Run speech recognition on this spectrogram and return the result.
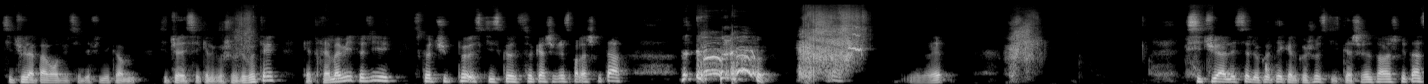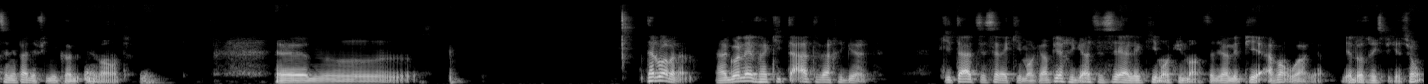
Si tu l'as pas vendu, c'est défini comme si tu as laissé quelque chose de côté. Quatrième avis te dit ce que tu peux, ce qui se, se cacherise par la shrita. Désolé si tu as laissé de côté quelque chose qui se cachait par la shrita, ce n'est pas défini comme une vente. Euh... Talwa banane. Agonev hakitat. Kitat, c'est celle qui manque un pied, rigat, c'est celle qui manque une main, c'est-à-dire les pieds avant ou arrière. Il y a d'autres explications,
